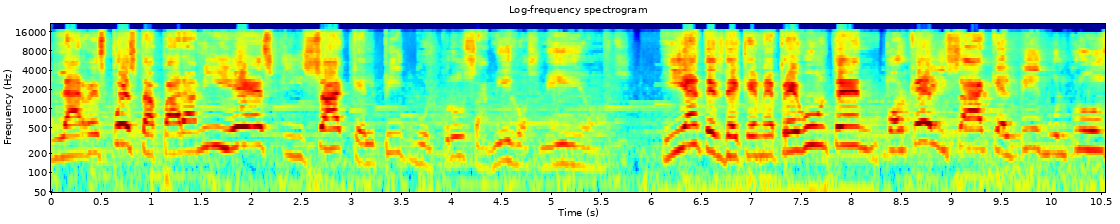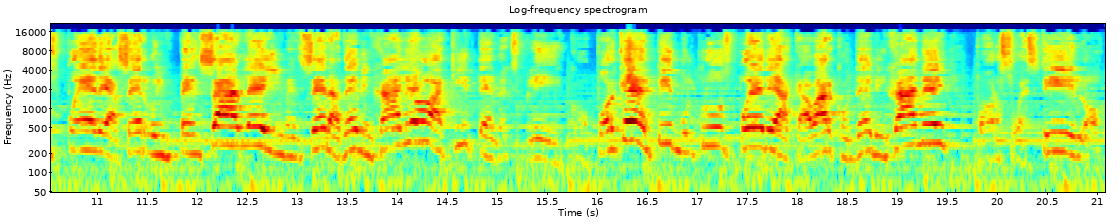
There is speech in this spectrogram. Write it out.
la respuesta para mí es Isaac el Pitbull Cruz, amigos míos. Y antes de que me pregunten por qué Isaac el Pitbull Cruz puede hacer lo impensable y vencer a Devin Haney, aquí te lo explico. ¿Por qué el Pitbull Cruz puede acabar con Devin Haney? Por su estilo.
